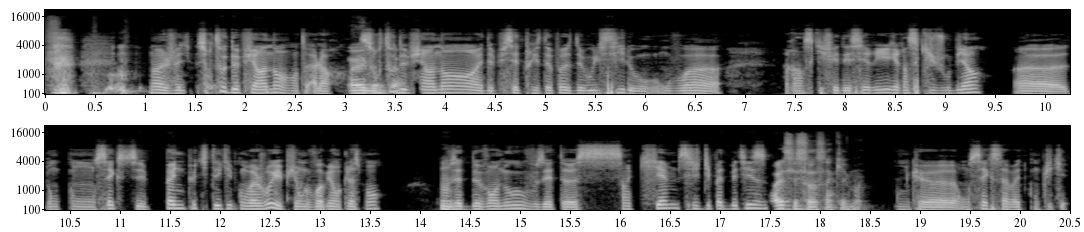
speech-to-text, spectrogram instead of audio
non, je veux dire, surtout depuis un an. Alors, Ouais, surtout depuis un an et depuis cette prise de poste de Will Steele où on voit Reims qui fait des séries, Reims qui joue bien. Euh, donc on sait que c'est pas une petite équipe qu'on va jouer et puis on le voit bien au classement. Vous Mm. êtes devant nous, vous êtes euh, cinquième si je dis pas de bêtises. Ouais, c'est ça, cinquième. Ouais. Donc euh, on sait que ça va être compliqué.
